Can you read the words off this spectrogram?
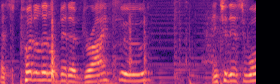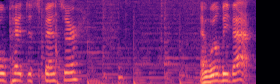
Let's put a little bit of dry food into this Wopet dispenser. And we'll be back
